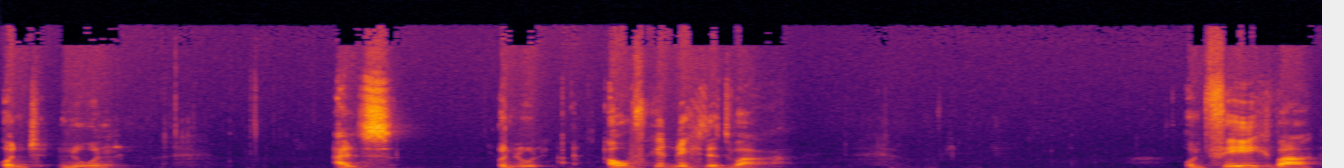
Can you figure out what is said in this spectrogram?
Und nun als und nun aufgerichtet war und fähig war,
